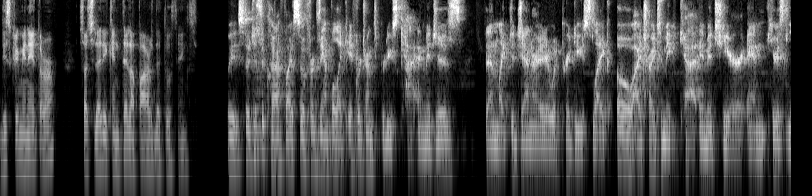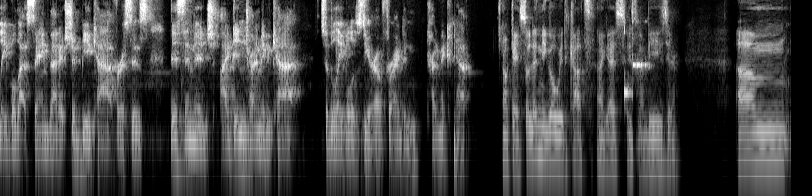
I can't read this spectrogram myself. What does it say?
discriminator such that it can tell apart the two things. Wait, so just to clarify, so for example, like if we're trying to produce cat images, then like the generator would produce like, oh, I tried to make a cat image here, and here's the label that's saying that it should be a cat versus this image, I didn't try to make a cat, so the label is zero for I didn't try to make a cat. Okay, so let me go with cat. I guess it's gonna be easier. Um,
